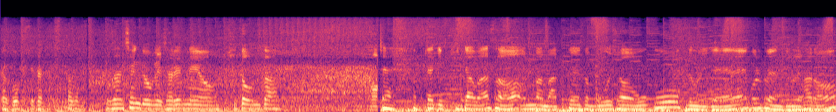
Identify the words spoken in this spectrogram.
가봅시다. 부산 챙겨오길 잘했네요. 비가 온다. 어. 자 갑자기 비가 와서 엄마 마트에서 모셔오고 그리고 이제 골프 연습을 하러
